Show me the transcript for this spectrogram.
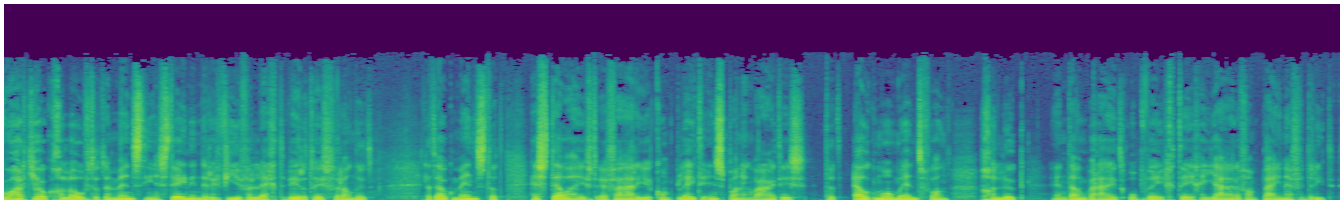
Hoe hard je ook gelooft dat een mens die een steen in de rivier verlegt de wereld heeft veranderd, dat elk mens dat herstel heeft ervaren je complete inspanning waard is, dat elk moment van geluk en dankbaarheid opweegt tegen jaren van pijn en verdriet.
